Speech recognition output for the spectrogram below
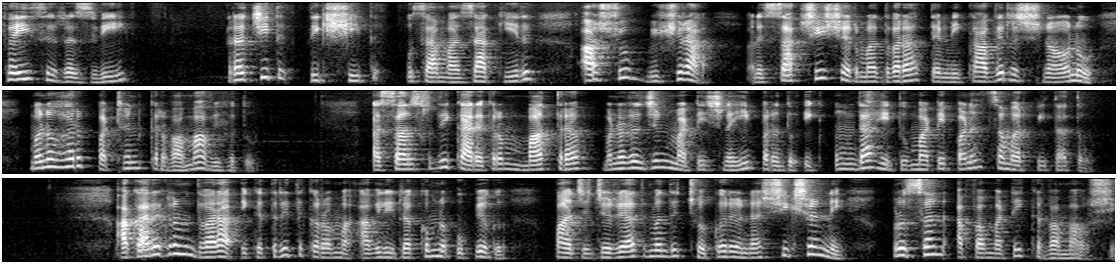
ફૈઝ રઝવી રચિત, દીક્ષિત ઉસામા ઝાકીર, આશુ મિશ્રા અને સાક્ષી શર્મા દ્વારા તેમની કાવ્ય રચનાઓનું મનોહર પઠન કરવામાં આવ્યું હતું. આ સાંસ્કૃતિક કાર્યક્રમ માત્ર મનોરંજન માટે જ નહીં, પરંતુ એક ઉમદા હેતુ માટે પણ સમર્પિત હતો. આ કાર્યક્રમ દ્વારા એકત્રિત કરવામાં આવેલી રકમનો ઉપયોગ પાંચ જરૂરિયાતમંદ છોકરીઓના શિક્ષણને પ્રોત્સાહન આપવા માટે કરવામાં આવશે.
